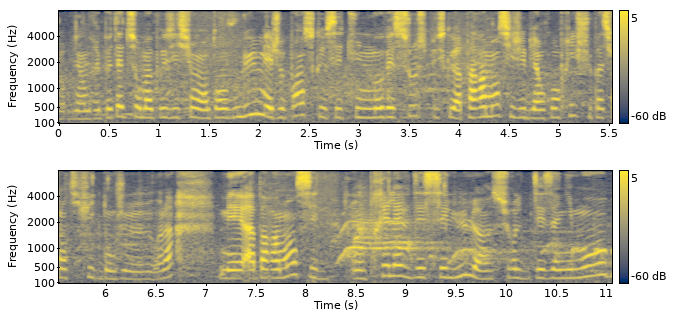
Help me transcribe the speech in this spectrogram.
je reviendrai peut-être sur ma position en temps voulu, mais je pense que c'est une mauvaise chose, puisque apparemment, si j'ai bien compris, je suis pas scientifique, donc je voilà, mais apparemment, c'est on prélève des cellules sur des animaux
